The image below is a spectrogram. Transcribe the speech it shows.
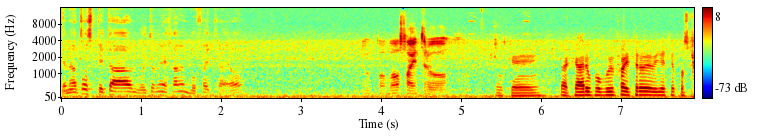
Jdeme na to spita, Vojtovi necháme Bullfightra, jo? Jdu po Ballfighteru. OK, tak já jdu po Bullfighterovi, vidíte po sp-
